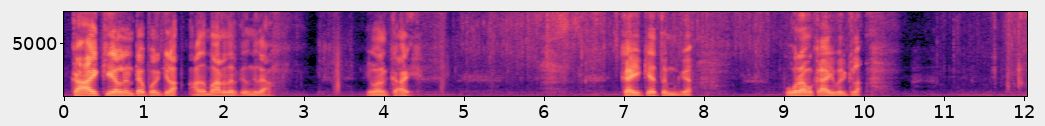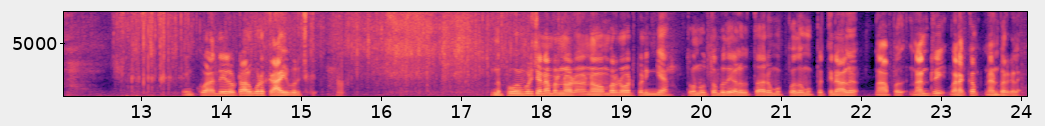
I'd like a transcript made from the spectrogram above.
காய் கீழே பொறிக்கலாம். அது மாதிரி தான் இருக்குதுங்கதா இவன் காய். கைக்கே துங்க பூராமல் காய் பறிக்கலாம். எங்கள் குழந்தையில விட்டாலும் கூட காய் பறிச்சுக்கு. இந்த பூமி பிடிச்ச நம்பர் நோ நம்பர் நோட் பண்ணிக்கங்க. தொண்ணூத்தொம்பது எழுபத்தாறு முப்பது முப்பத்தி நாலு நாற்பது. நன்றி வணக்கம் நண்பர்களே.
